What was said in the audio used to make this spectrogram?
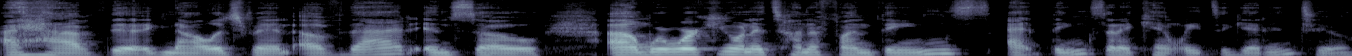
I have the acknowledgement of that. And so um, we're working on a ton of fun things at Thinx that I can't wait to get into.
